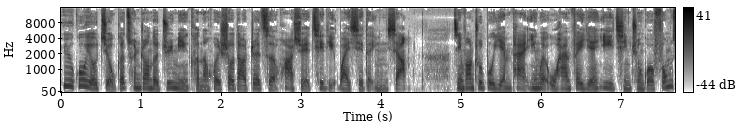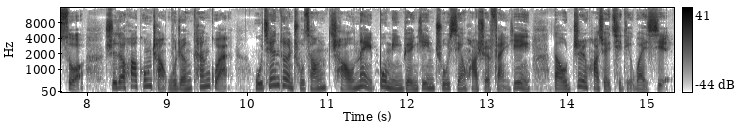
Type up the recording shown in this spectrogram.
预估有九个村庄的居民可能会受到这次化学气体外泄的影响。警方初步研判，因为武汉肺炎疫情全国封锁，使得化工厂无人看管，五千吨储藏槽内不明原因出现化学反应，导致化学气体外泄。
